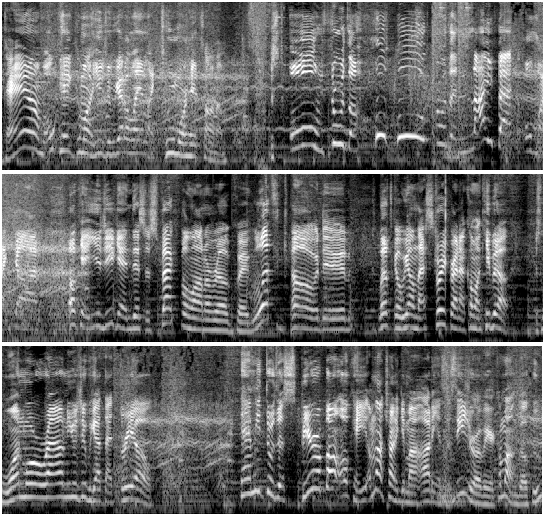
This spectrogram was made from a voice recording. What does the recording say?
Damn. Okay, come on, Yuji. We got to land like two more hits on him. Just, oh, through the, hoo, through the knife at, oh my God. Okay, Yuji getting disrespectful on him real quick. Let's go, dude. Let's go. We on that streak right now. Come on, keep it up. Just one more round, Yuji. We got that 3-0. Damn, he threw the spirit bomb. Okay, I'm not trying to get my audience a seizure over here. Come on, Goku.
